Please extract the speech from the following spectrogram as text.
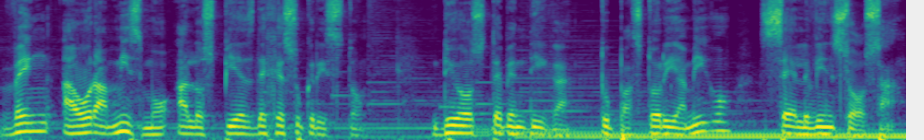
ven ahora mismo a los pies de Jesucristo. Dios te bendiga, tu pastor y amigo Selvin Sosa.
